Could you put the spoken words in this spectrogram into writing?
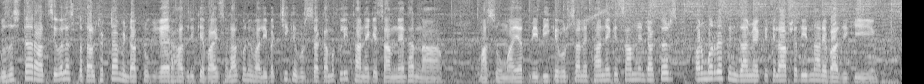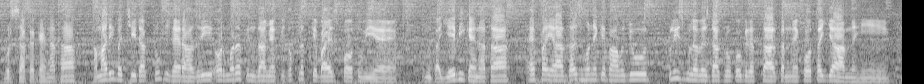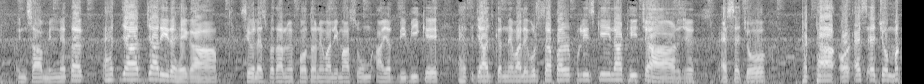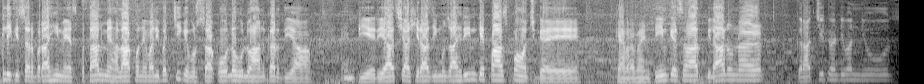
गुजशत रात सिविल अस्पताल ठट्टा में डॉक्टरों की गैर हाजिरी के बायस हलाक होने वाली बच्ची के वर्षा का मकली थाने के सामने धरना। मासूम आयत बीबी के वर्षा ने थाने के सामने डॉक्टर्स और मुर्रफ इंजामिया के खिलाफ शदीद नारेबाजी की। वर्षा का कहना था, हमारी बच्ची डॉक्टरों की गैर हाजिरी और मुर्रफ इंजामिया की गफलत के बायस फौत हुई है। उनका ये भी कहना था एफ़ आई आर दर्ज होने के बावजूद पुलिस मुलविस डॉक्टरों को गिरफ़्तार करने को तैयार नहीं। इंसाफ मिलने तक एहतजाज जारी रहेगा। सिविल अस्पताल में फौत होने वाली मासूम आयत बीबी के एहतजाज करने वाले वर्षा पर पुलिस की lathi charge S H O ठट्ठा और एस एच ओ मकली की सरबराही में अस्पताल में हलाक होने वाली बच्ची के वर्षा को लहूलुहान कर दिया। M P A Riyaz Shah Shirazi मुजाहरीन के पास पहुँच गए। कैमरामैन टीम के साथ बिलाल उन्नर कराची 21 न्यूज़।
